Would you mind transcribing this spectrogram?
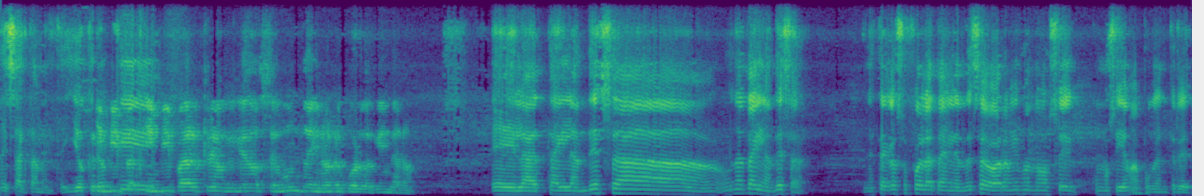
Exactamente, yo creo Invipar, que Invipar creo que quedó segunda y no recuerdo quién ganó. eh, la tailandesa, una tailandesa, en este caso fue la tailandesa, ahora mismo no sé cómo se llama, porque entre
